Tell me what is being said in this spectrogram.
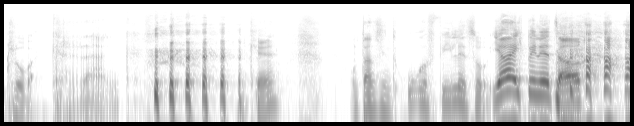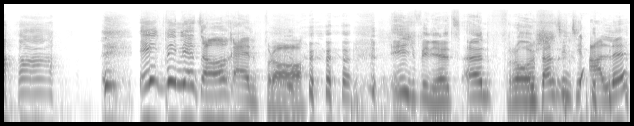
Klo war krank. Okay? Und dann sind ur viele so, ja, ich bin jetzt auch, ich bin jetzt auch ein Frau. ich bin jetzt ein Frosch. Und dann sind sie alle,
